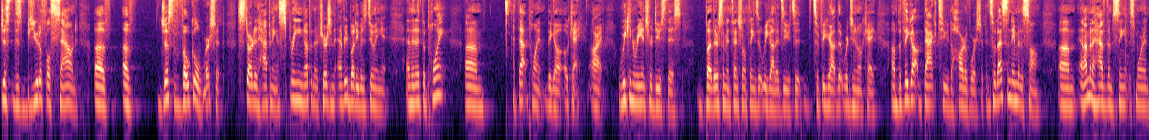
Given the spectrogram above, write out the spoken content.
just this beautiful sound of, of just vocal worship started happening and springing up in their church, and everybody was doing it. And then at the point, um, at that point, they go, okay, all right, we can reintroduce this, but there's some intentional things that we got to do to figure out that we're doing okay. Um, but they got back to the heart of worship, and so that's the name of the song. Um, and I'm going to have them sing it this morning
